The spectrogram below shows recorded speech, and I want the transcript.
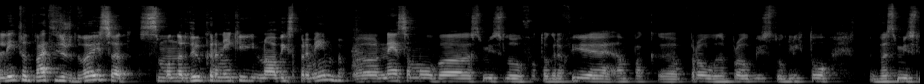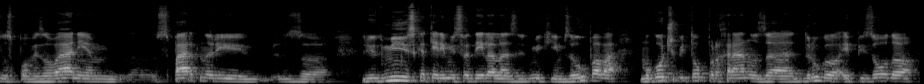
letu 2020 smo naredili kar nekaj novih sprememb, eh, ne samo v smislu fotografije, ampak eh, pravzaprav v bistvu glih to v smislu s povezovanjem eh, s partnerji, z ljudmi, s katerimi smo delali, z ljudmi, ki jim zaupava. Mogoče bi to prehranil za drugo epizodo.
